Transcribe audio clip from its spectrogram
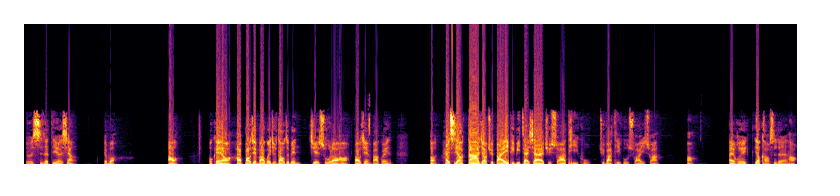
九十四的第二项，要不？好，OK 哦，好，保险法规就到这边结束了哈、保险法规，哦，还是要大家要去把 APP 载下来，去刷题库，去把题库刷一刷，哦，还会要考试的人哈、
